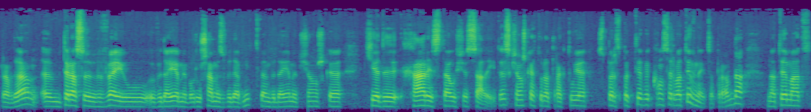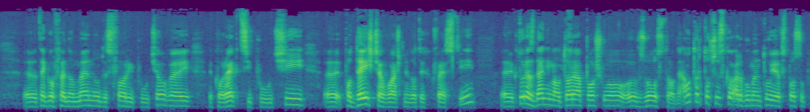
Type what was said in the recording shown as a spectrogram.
prawda? Em, Teraz w Weju wydajemy, bo ruszamy z wydawnictwem, wydajemy książkę Kiedy Harry stał się Sally. I To jest książka, która traktuje z perspektywy konserwatywnej, co prawda, na temat e, tego fenomenu dysforii płciowej, korekcji płci, e, podejścia właśnie do tych kwestii, które zdaniem autora poszło w złą stronę. Autor to wszystko argumentuje w sposób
